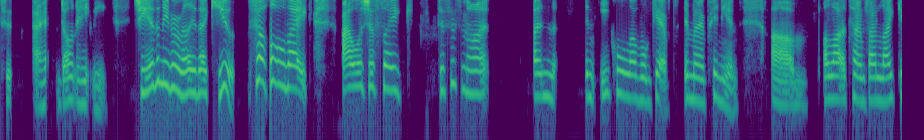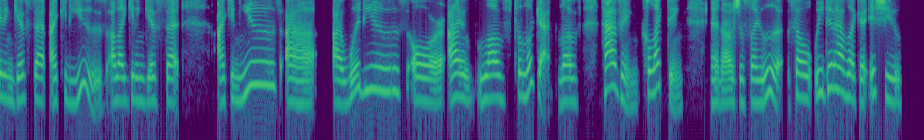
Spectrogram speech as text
to I don't hate me. She isn't even really that cute. So like I was just like, this is not an an equal level gift, in my opinion. Um, a lot of times I like getting gifts that I could use. I like getting gifts that I can use. Uh, I would use or I love to look at, love having, collecting. And I was just like, Ugh. so we did have like an issue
